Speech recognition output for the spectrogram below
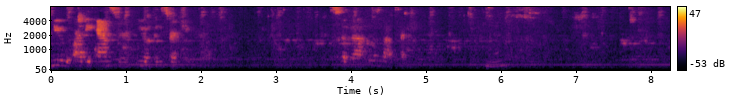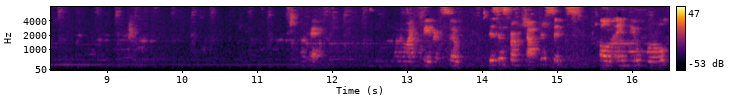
You are the answer you have been searching for. So that was that section. Okay, one of my favorites. So this is from chapter 6 called A New World,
